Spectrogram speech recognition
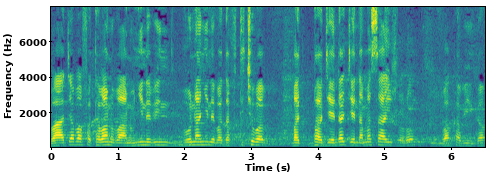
bajya bafata bano bantu nyine bona nyine badafite icyo ba- ba- bagendagenda amasaha y'ijoro bakabigaho.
